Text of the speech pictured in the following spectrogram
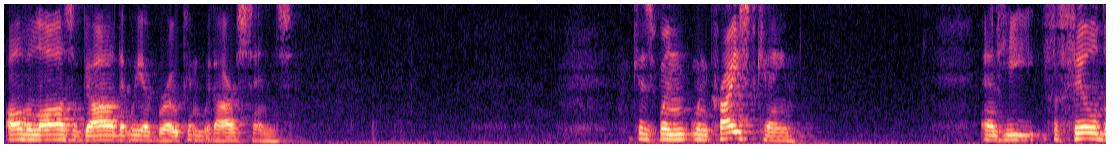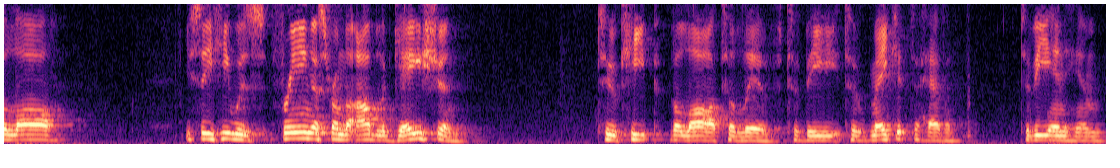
all the laws of God that we have broken with our sins. Because when, when Christ came and he fulfilled the law, you see, he was freeing us from the obligation to keep the law, to live, to be, to make it to heaven, to be in him.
